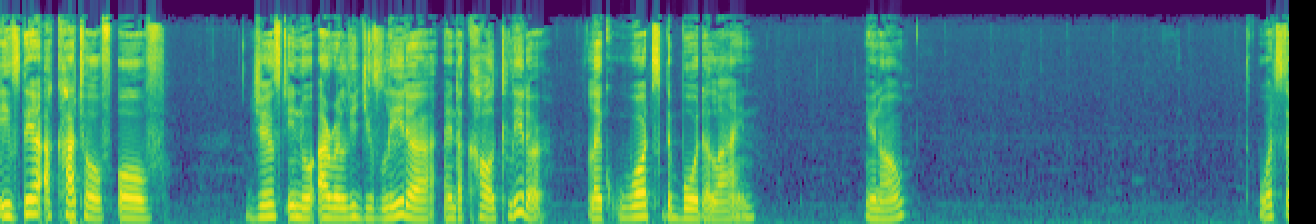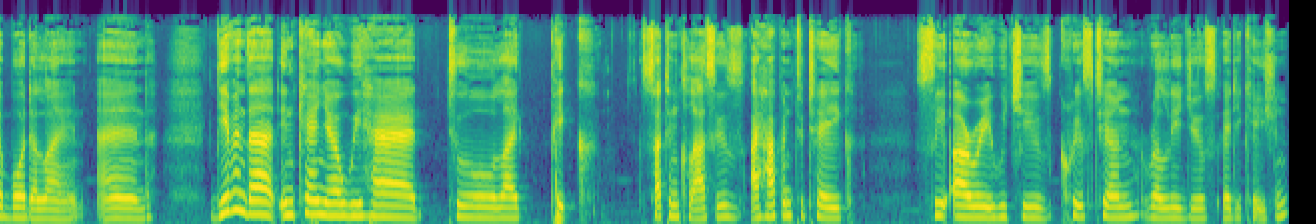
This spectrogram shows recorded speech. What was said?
is there a cutoff of just, you know, a religious leader and a cult leader? Like, what's the borderline? You know? What's the borderline? And given that in Kenya we had to like pick certain classes, I happened to take CRE, which is Christian Religious Education.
